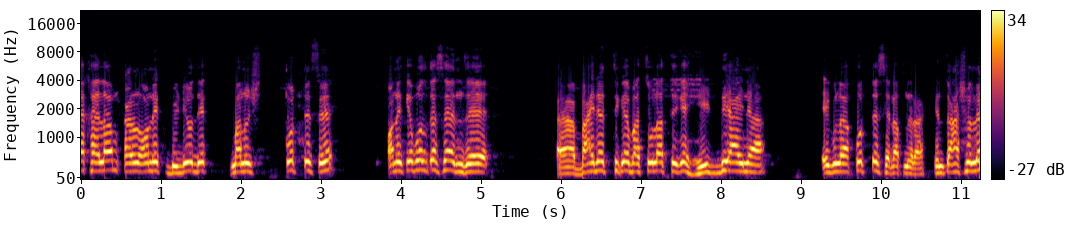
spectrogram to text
দেখাইলাম কারণ অনেক ভিডিও দেখ মানুষ করতেছে। অনেকে বলতেছেন যে বাইরের থেকে বা চুলার থেকে হিট দিয়ে আইনা। এগুলা করতেছেন আপনারা। কিন্তু আসলে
